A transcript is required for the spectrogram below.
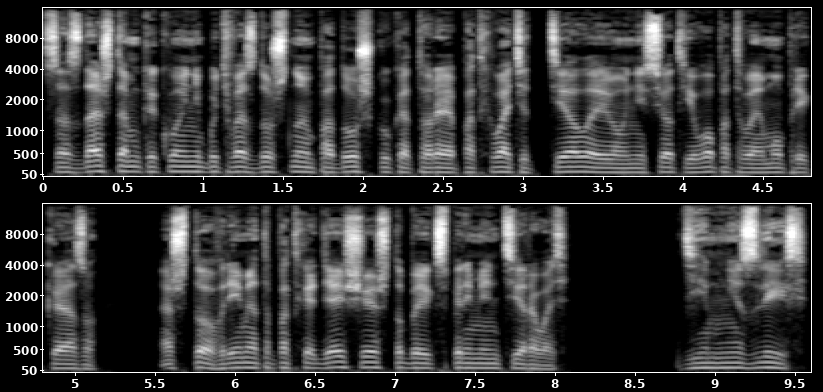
Создашь там какую-нибудь воздушную подушку, которая подхватит тело и унесет его по твоему приказу. А что, время-то подходящее, чтобы экспериментировать?» «Дим, не злись»,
